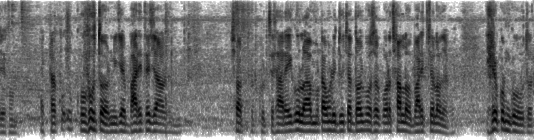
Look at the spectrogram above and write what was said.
দেখুন, একটা কবু- কবুতর নিজের বাড়িতে যাওয়ার জন্য ছটফট করতেছে। আর এগুলো মোটামুটি দুই চার দশ বছর পরে ছাড়লো বাড়ি চলে যাবে। এরকম কবুতর।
